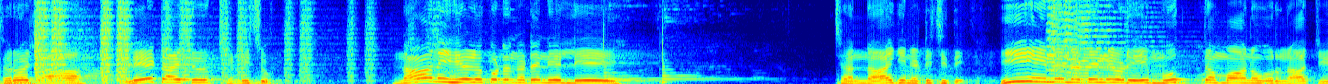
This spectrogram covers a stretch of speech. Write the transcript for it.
ಸರೋಜಾ ಲೇಟ್ ಆಯಿತು, ಕ್ಷಮಿಸು. ನಾನು ಹೇಳಿಕೊಟ್ಟ ನಟನೆಯಲ್ಲಿ ಚೆನ್ನಾಗಿ ನಟಿಸಿದೆ. ಈ ನಟನೆ ನೋಡಿ ಮುಗ್ಧ ಮಾನವರು ನಾಚಿ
